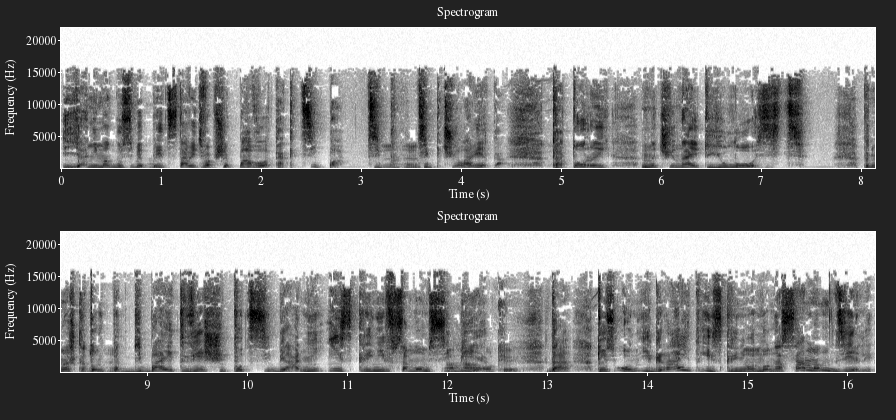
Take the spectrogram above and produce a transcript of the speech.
я не могу себе представить вообще Павла как типа, тип, тип человека, который начинает юлозить. Понимаешь, который подгибает вещи под себя, не искренний в самом себе. Ага, окей. Да? То есть он играет искреннего, но на самом деле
